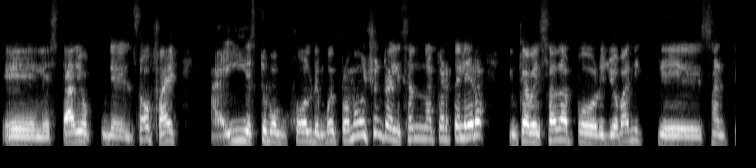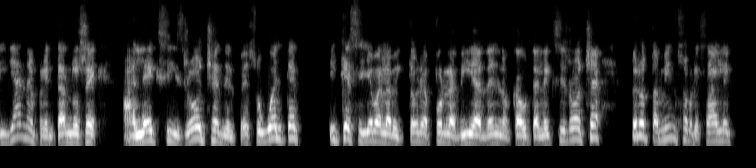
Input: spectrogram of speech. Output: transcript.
el estadio del SoFi, Ahí estuvo Holden Boy Promotion realizando una cartelera encabezada por Giovanni eh, Santillana enfrentándose a Alexis Rocha en el peso welter y que se lleva la victoria por la vía del nocaut Alexis Rocha, pero también sobresale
